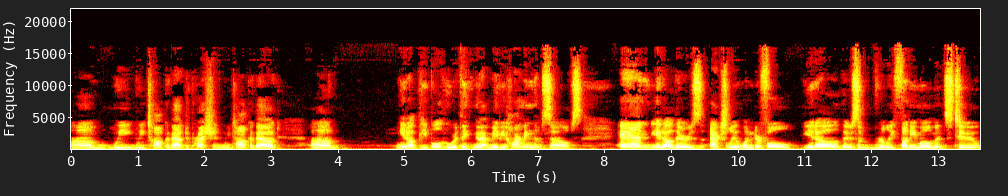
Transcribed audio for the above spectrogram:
um, we we talk about depression we talk about um, you know, people who are thinking about maybe harming themselves. And, you know, there's actually a wonderful, you know, there's some really funny moments too.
